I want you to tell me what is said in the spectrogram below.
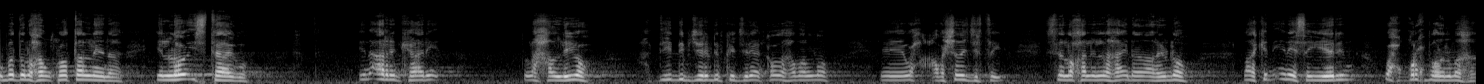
Ummaddan waxaan kula talinaynaa in loo istaago in arrinkaani la halliyo haddii dhib jira dhibka jira aan ka wada hadalno wax cabashada jirtay sida loo hallin lahaa inaan aragno. Laakiin inaysan yeerin wax qurux badan maaha.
